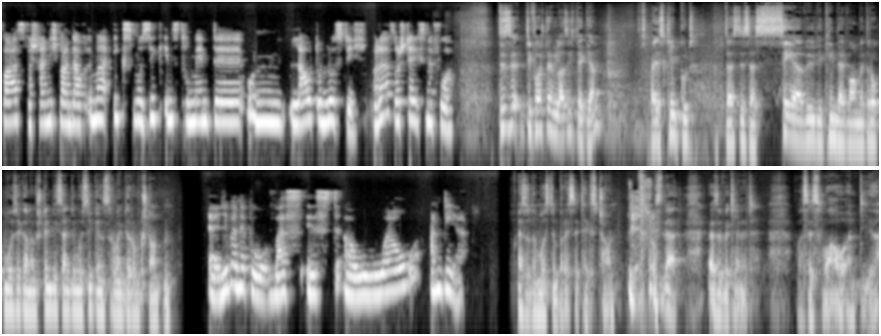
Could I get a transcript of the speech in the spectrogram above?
warst, wahrscheinlich waren da auch immer x Musikinstrumente und laut und lustig, oder? So stelle ich es mir vor. Ist, die Vorstellung lasse ich dir gern, weil es klingt gut. Dass das eine sehr wilde Kindheit war mit Rockmusikern und ständig sind die Musikinstrumente rumgestanden. Äh, lieber Nepo, was ist uh, wow an dir? Also da musst du den Pressetext schauen. Nein, also wirklich nicht. Was ist wow an dir?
